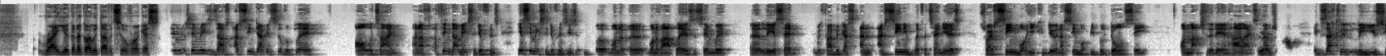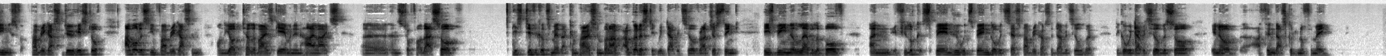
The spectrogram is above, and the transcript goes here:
Ray, you're going to go with David Silva, I guess. Same, same reasons. I've I've seen David Silva play all the time, and I, I think that makes a difference. Yes, it makes a difference. He's uh, one of uh, one of our players, the same way uh, Lee said with Fabregas, and I've seen him play for ten years, so I've seen what he can do, and I've seen what people don't see on Match of the Day and highlights, and yeah. I'm sure exactly you've seen Fabregas do his stuff. I've only seen Fabregas in, on the odd televised game and in highlights uh, and stuff like that. So it's difficult to make that comparison, but I've, I've got to stick with David Silva. I just think he's been a level above. And if you look at Spain, who would Spain go with? Cesc Fabregas or David Silva? They go with David Silva. So, you know, I think that's good enough for me.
